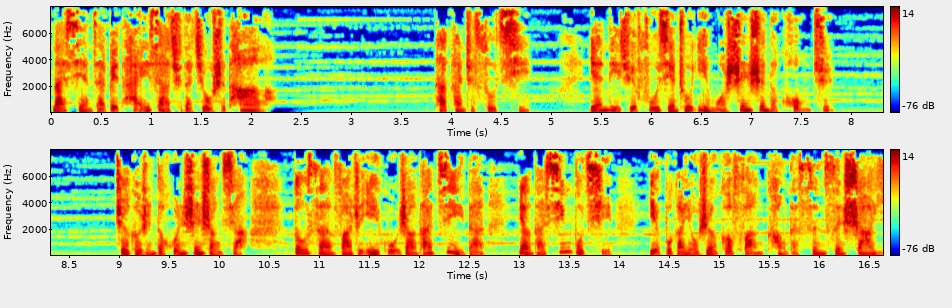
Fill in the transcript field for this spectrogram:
那现在被抬下去的就是他了。他看着苏七，眼底却浮现出一抹深深的恐惧。这个人的浑身上下都散发着一股让他忌惮、让他兴不起也不敢有任何反抗的森森杀意。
